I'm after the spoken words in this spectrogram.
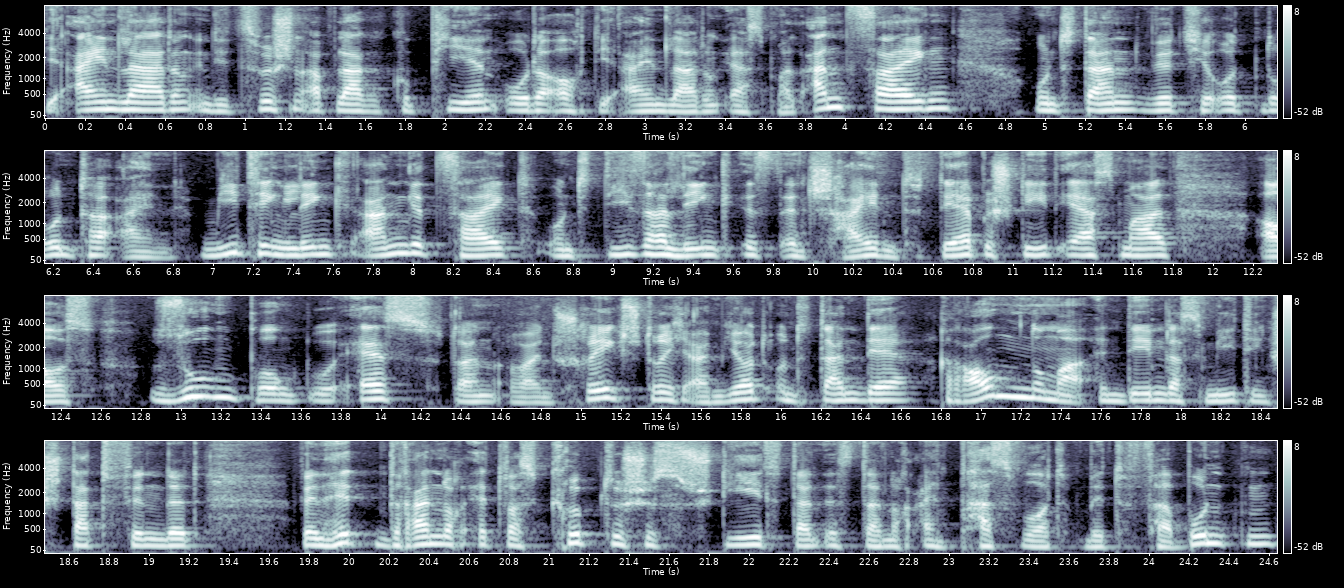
die Einladung in die Zwischenablage kopieren oder auch die Einladung erstmal anzeigen und dann wird hier unten drunter ein Meeting-Link angezeigt und dieser Link ist entscheidend. Der besteht erstmal aus zoom.us, dann ein Schrägstrich, einem J und dann der Raumnummer, in dem das Meeting stattfindet. Wenn hinten dran noch etwas Kryptisches steht, dann ist da noch ein Passwort mit verbunden.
